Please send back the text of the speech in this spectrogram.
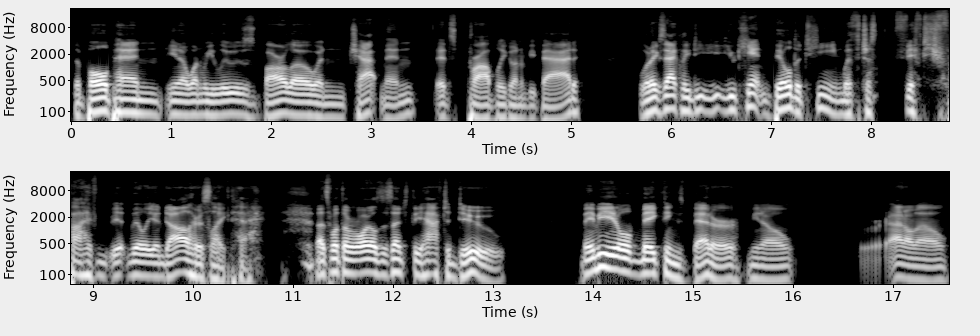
the bullpen, you know, when we lose Barlow and Chapman, it's probably going to be bad. What exactly do you, you can't build a team with just 55 million dollars like that. That's what the Royals essentially have to do. Maybe it'll make things better, you know. I don't know.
